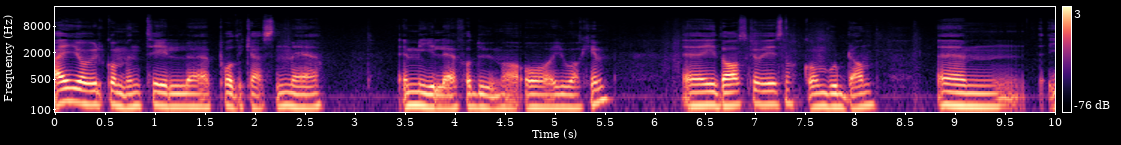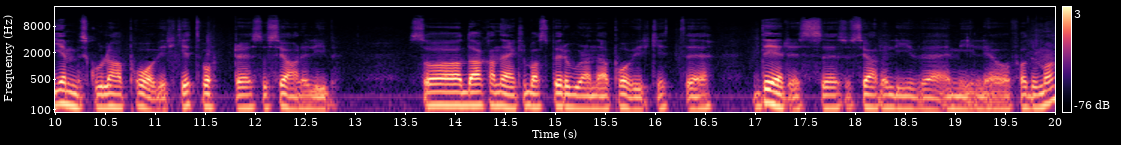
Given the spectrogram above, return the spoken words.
Hei og velkommen til podcasten med Emilie Faduma og Joakim. Eh, I dag skal vi snakke om hvordan eh, hjemmeskole har påvirket vårt eh, sosiale liv. Så da kan jeg egentlig bare spørre hvordan det har påvirket deres sosiale liv, Emilie og Faduma.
